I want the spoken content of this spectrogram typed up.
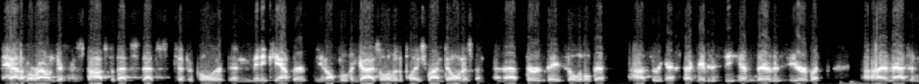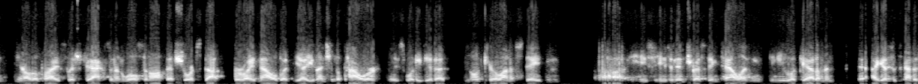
had them around different spots. But that's that's typical in mini camp. They're you know moving guys all over the place. Rondon has been in that third base a little bit uh, so we can expect maybe to see him there this year. But uh, I imagine you know they'll probably switch Jackson and Wilson off at shortstop for right now. But yeah, you mentioned the power is what he did at North Carolina State, and uh, he's he's an interesting talent. And, and you look at him, and I guess it's kind of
